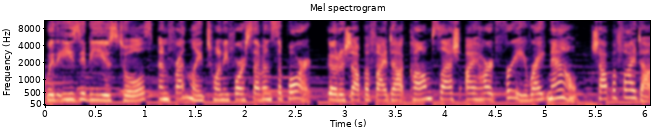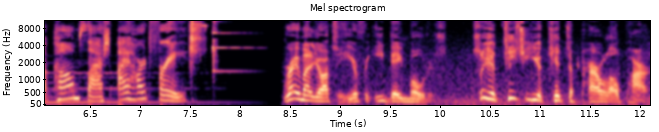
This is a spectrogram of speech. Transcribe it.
with easy-to-use tools and friendly 24-7 support. Go to shopify.com slash iHeartFree right now. Shopify.com slash iHeartFree. Ray Magliozzi here for eBay Motors. So you're teaching your kids to parallel park.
